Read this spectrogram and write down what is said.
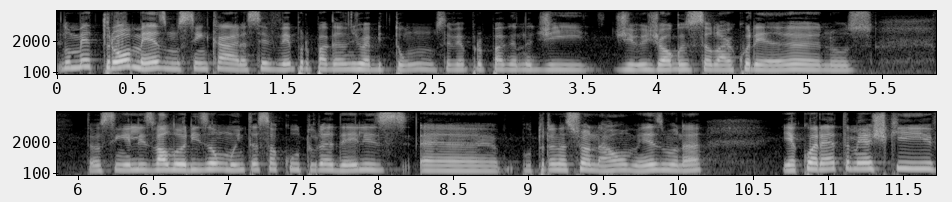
no metrô mesmo, assim, cara, você vê propaganda de webtoon, você vê propaganda de, de jogos de celular coreanos. Então, assim, eles valorizam muito essa cultura deles, é, cultura nacional mesmo, né? E a Coreia também acho que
